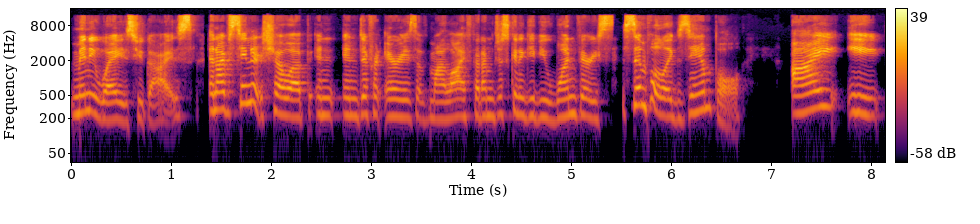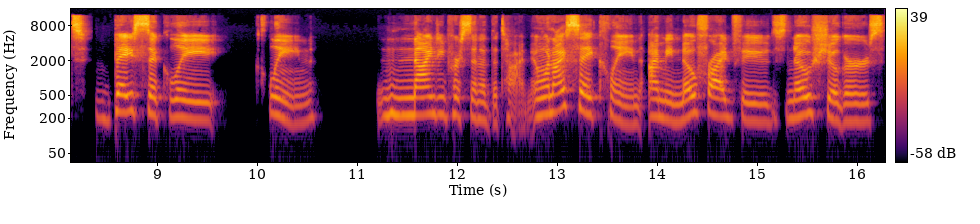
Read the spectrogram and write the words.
many ways, you guys. And I've seen it show up in, in different areas of my life, but I'm just going to give you one very simple example. I eat basically clean 90% of the time. And when I say clean, I mean no fried foods, no sugars.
